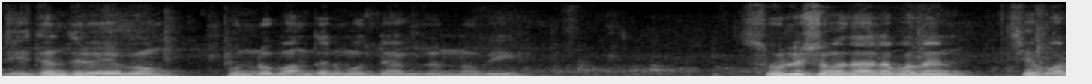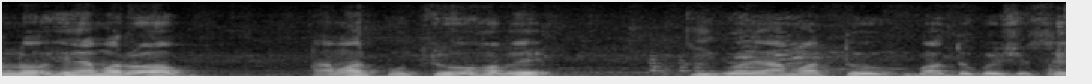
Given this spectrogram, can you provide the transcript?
জিতেন্দ্র এবং পুণ্যবানদের মধ্যে একজন নবী। চল্লিশ সময় তারা বলেন, সে বলল, হে আমার রব, আমার পুত্র হবে, কি করে আমার তো বার্ধক্য এসেছে?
